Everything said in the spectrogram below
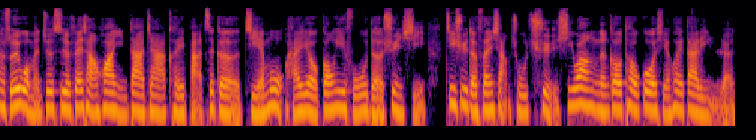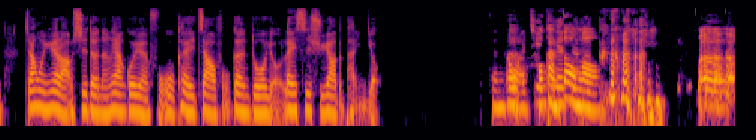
那所以我们就是非常欢迎大家可以把这个节目还有公益服务的讯息继续的分享出去，希望能够透过协会带领人张文月老师的能量归元服务，可以造福更多有类似需要的朋友。真的，好感动哦。呃，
